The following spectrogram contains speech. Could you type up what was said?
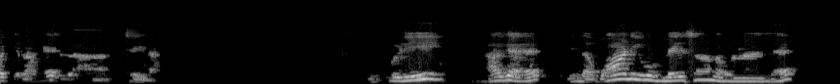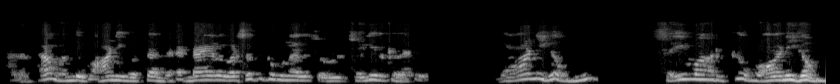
வைக்கிறாங்க எல்லாம் செய்யறாங்க இப்படி ஆக இந்த வாணிபம் லேசான ஒண்ணு அதைத்தான் வந்து வாணிபத்தை அந்த ரெண்டாயிரம் வருஷத்துக்கு முன்னால சொல் சொல்லியிருக்கிறாரு. வாணிகம் செய்வார்க்கு வாணிகம்.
